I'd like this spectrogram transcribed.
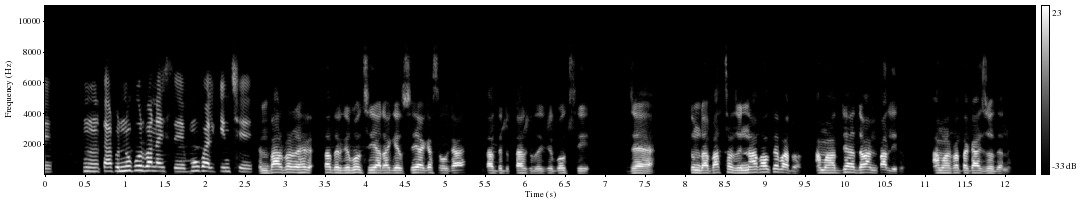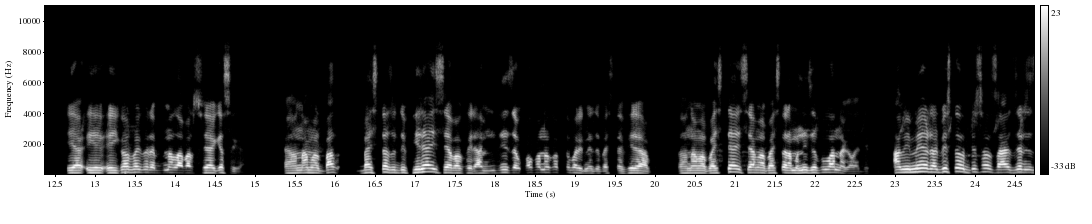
তারপর নুপুর বানাইছে, মোবাইল কিনছে। বারবার তাদেরকে বলছি আর আগে সে গেছে তাদের তাদেরকে বলছি যে, তোমরা বাচ্চা যদি না পালতে পারো, আমার দেহ দাও, আমি পালির আমার কথা গায়ে জোদে না এই- করবাই করে মেলা আবার শুয়ে গেছে গা। এখন আমার বাইশটা যদি ফিরে আইসে আবার ফিরে আমি নিজে কখনো করতে পারি না যে বাইশটা ফিরে আবো। তখন আমার বাইশটা আইসে আমার বাইশটা আমার নিজে পোলার না গাওয়াই দেখি আমি মেয়েটার বিশ্বাস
